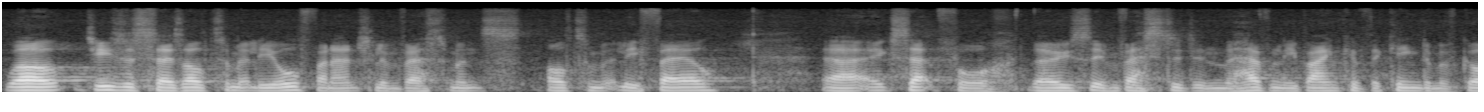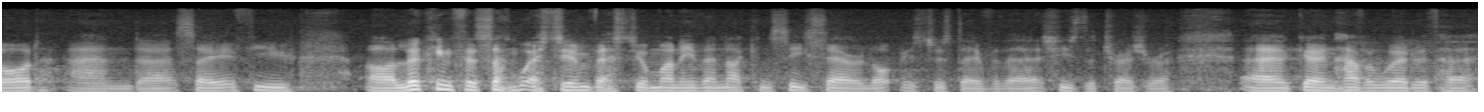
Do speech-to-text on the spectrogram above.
Well, Jesus says ultimately all financial investments ultimately fail. Uh, except for those invested in the heavenly bank of the kingdom of God. And uh, so, if you are looking for somewhere to invest your money, then I can see Sarah Locke is just over there. She's the treasurer. Uh, go and have a word with her.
